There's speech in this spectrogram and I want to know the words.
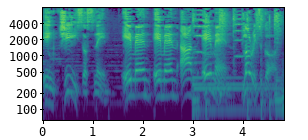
In Jesus' name. Amen, amen, and amen. Glory to God.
